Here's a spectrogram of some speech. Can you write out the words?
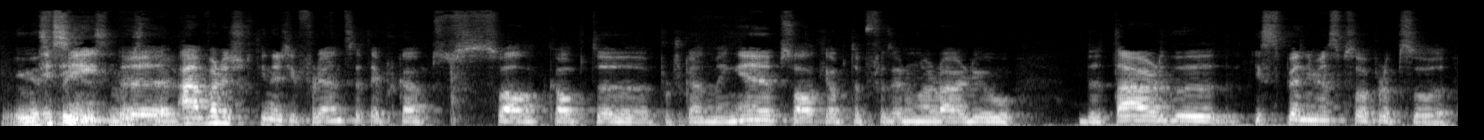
E nesse Assim, país é assim mais tarde. há várias rotinas diferentes, até porque há pessoal que opta por jogar de manhã, pessoal que opta por fazer um horário da tarde, isso depende imenso de pessoa para pessoa.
